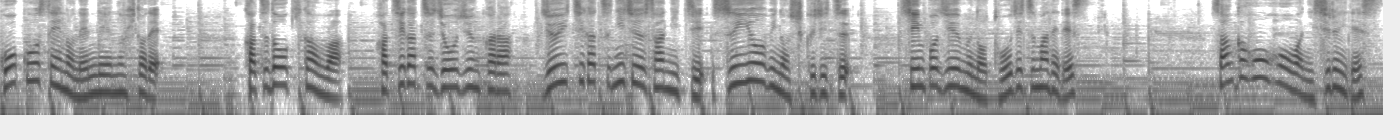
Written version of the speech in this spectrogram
高校生の年齢の人で活動期間は8月上旬から11月23日水曜日の祝日シンポジウムの当日までです。参加方法は2種類です。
